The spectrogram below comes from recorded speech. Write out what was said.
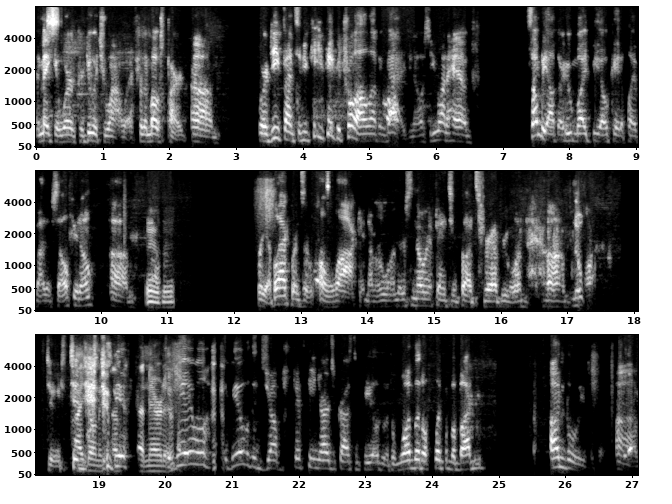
and make it work or do what you want with for the most part. Um, where defensive, you can't you can't control all eleven guys. You know, so you want to have somebody out there who might be okay to play by themselves. You know. Um, hmm But yeah, Blackburn's a, a lock at number one. There's no ifs, ands, or buts for everyone. Um, Nope. dude. To, I don't to accept be, that to narrative. be able to be able to jump 15 yards across the field with one little flip of a button, unbelievable. Um,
